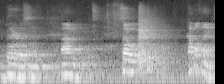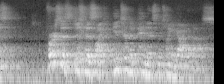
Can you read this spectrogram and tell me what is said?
You better listen. Um, so, a couple things. First is just this like interdependence between God and us.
